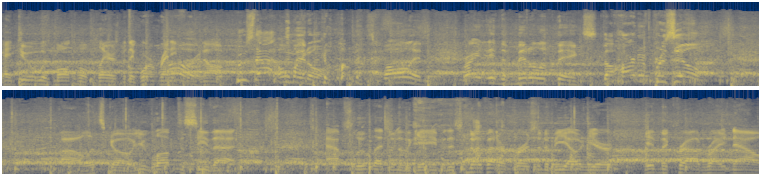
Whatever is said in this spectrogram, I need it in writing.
and do it with multiple players, but they weren't ready oh, for it off. Who's that in oh the middle? God, that's fallen right in the middle of things. The heart of Brazil. Wow, let's go. You love to see that. Absolute legend of the game. There's no better person to be out here in the crowd right now,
